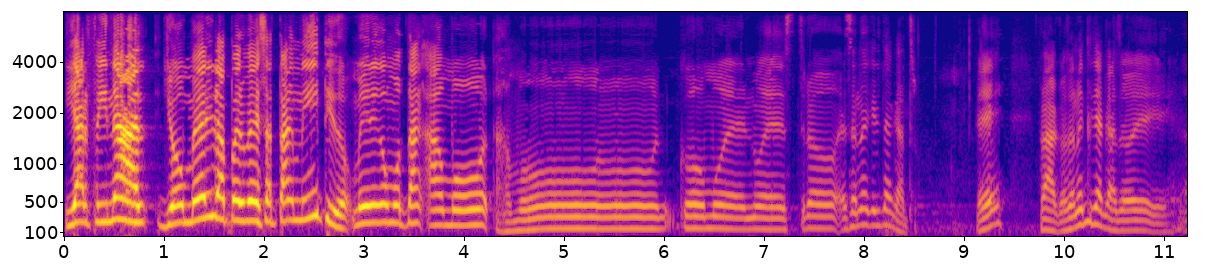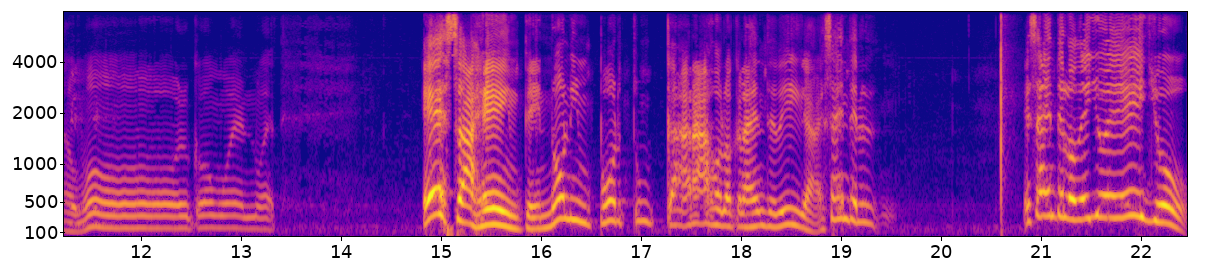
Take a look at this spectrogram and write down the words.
Y al final, yo y la perversa están nítidos. Miren cómo están. Amor, amor, como es nuestro. Ese no es Cristian Castro. ¿Eh? Flaco, ese no es Cristian Castro. Eh. Amor, como es nuestro. Esa gente no le importa un carajo lo que la gente diga. Esa gente, esa gente lo de ellos es ellos.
